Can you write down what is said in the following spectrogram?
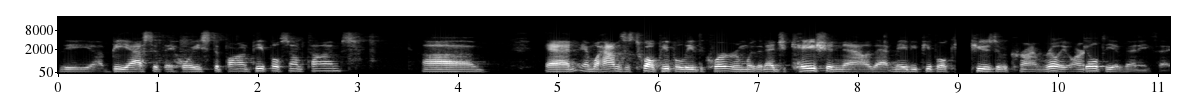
the uh, BS that they hoist upon people sometimes. Um, and, and what happens is 12 people leave the courtroom with an education now that maybe people accused of a crime really aren't guilty of anything.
